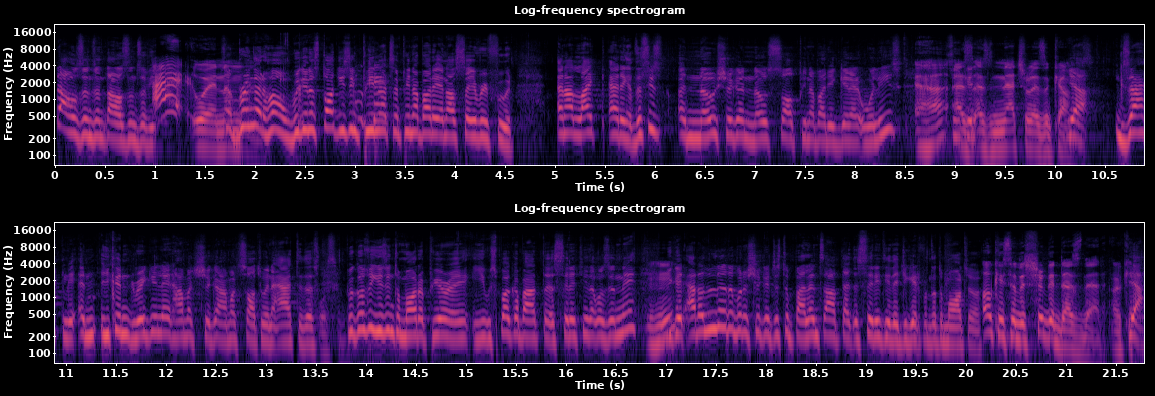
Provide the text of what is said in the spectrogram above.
thousands and thousands of years. I, when So I'm- bring it home. We're gonna start using peanuts and peanut butter in our savory food. And I like adding it. This is a no sugar, no salt peanut butter you get at Woolies. Uh-huh, So as, can- as natural as it comes. yeah, exactly. And you can regulate how much sugar, how much salt you want to add to this. Because we're using tomato puree, you spoke about the acidity that was in there. Mm-hmm. You can add a little bit of sugar just to balance out that acidity that you get from the tomato. Okay, so the sugar does that. Okay. Yeah.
